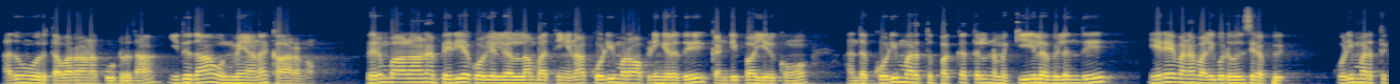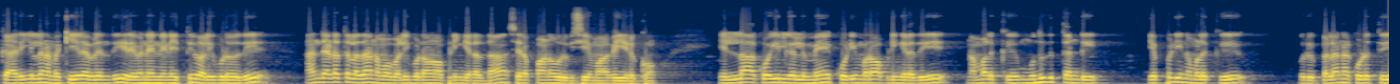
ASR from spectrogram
அதுவும் ஒரு தவறான கூற்று தான். இதுதான் உண்மையான காரணம். பெரும்பாலான பெரிய கோயில்கள்லாம் பார்த்தீங்கன்னா கொடிமரம் அப்படிங்கிறது கண்டிப்பாக இருக்கும். அந்த கொடிமரத்து பக்கத்தில் நம்ம கீழே விழுந்து இறைவனை வழிபடுவது சிறப்பு. கொடிமரத்துக்கு அருகில் நம்ம கீழே விழுந்து இறைவனை நினைத்து வழிபடுவது அந்த இடத்துல தான் நம்ம வழிபடணும் அப்படிங்கிறது தான் சிறப்பான ஒரு விஷயமாக இருக்கும். எல்லா கோயில்களுமே கொடிமரம் அப்படிங்கிறது நம்மளுக்கு முதுகுத்தண்டு எப்படி நம்மளுக்கு ஒரு பலனை கொடுத்து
